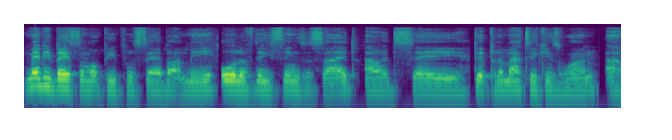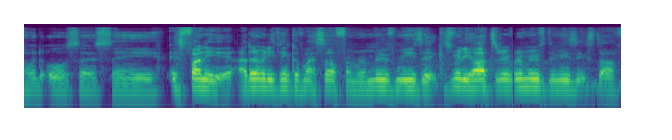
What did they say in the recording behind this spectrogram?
Maybe based on what people say about me, all of these things aside, I would say diplomatic is one. I would also say it's funny. I don't really think of myself from remove music. It's really hard to remove the music stuff,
